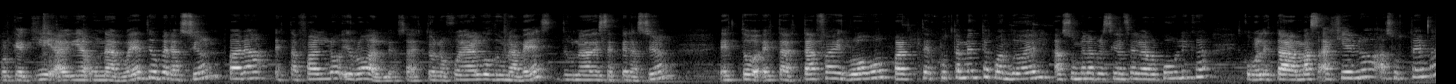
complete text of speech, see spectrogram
porque aquí había una red de operación para estafarlo y robarle. O sea, esto no fue algo de una vez, de una desesperación. Esto, esta estafa y robo parte justamente cuando él asume la presidencia de la República como él estaba más ajeno a sus temas,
